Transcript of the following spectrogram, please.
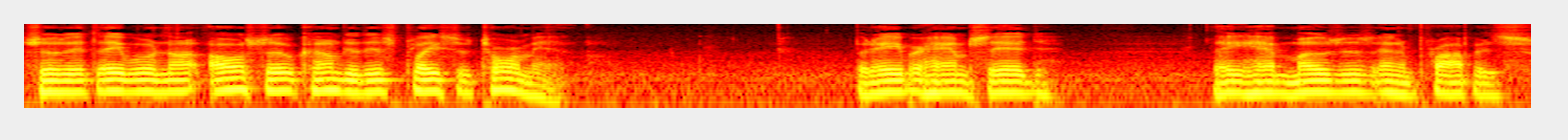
so that they will not also come to this place of torment. But Abraham said, They have Moses and the prophets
